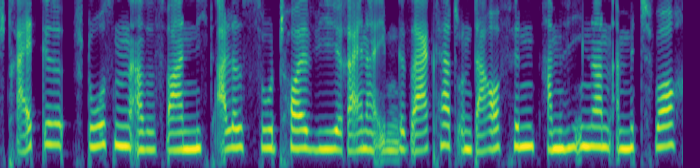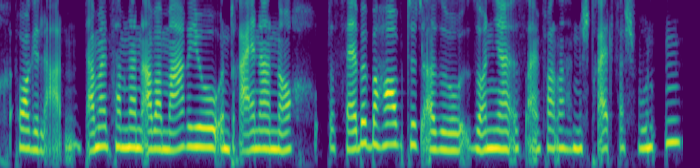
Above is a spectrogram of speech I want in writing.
Streit gestoßen. Also es war nicht alles so toll, wie Rainer eben gesagt hat. Und daraufhin haben sie ihn dann am Mittwoch vorgeladen. Damals haben dann aber Mario und Rainer noch dasselbe behauptet. Also Sonja ist einfach nach einem Streit verschwunden.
